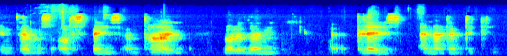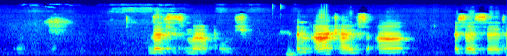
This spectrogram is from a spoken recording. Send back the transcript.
in terms of space and time rather than place and identity. That is my approach. Hmm. And archives are, as I said,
